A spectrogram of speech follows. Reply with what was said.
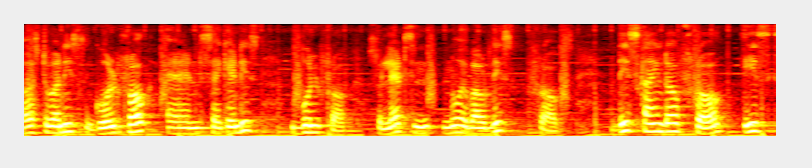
First one is gold frog and second is bullfrog. So let's know about these frogs. This kind of frog is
